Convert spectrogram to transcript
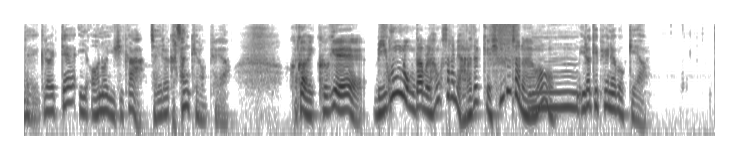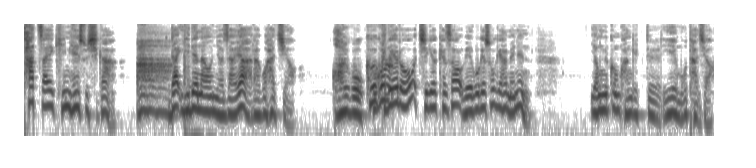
네, 그럴 때 이 언어 유희가 저희를 가장 괴롭혀요. 그러니까 그게 미국 농담을 한국 사람이 알아듣기가 힘들잖아요. 음, 이렇게 표현해 볼게요. 타짜의 김혜수 씨가 아. 나 이대 나온 여자야라고 하지요. 아이고 그 그거를... 그대로 직역해서 외국에 소개하면은 영미권 관객들 이해 못하죠.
